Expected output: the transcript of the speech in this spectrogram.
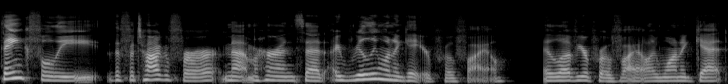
thankfully, the photographer, Matt Mahurin, said, I really want to get your profile. I love your profile. I want to get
